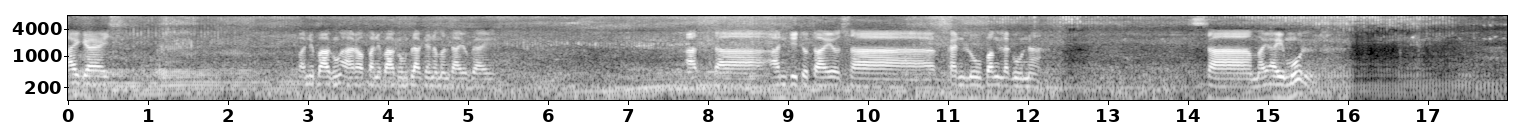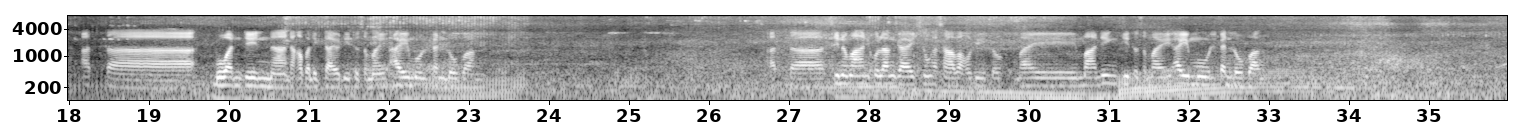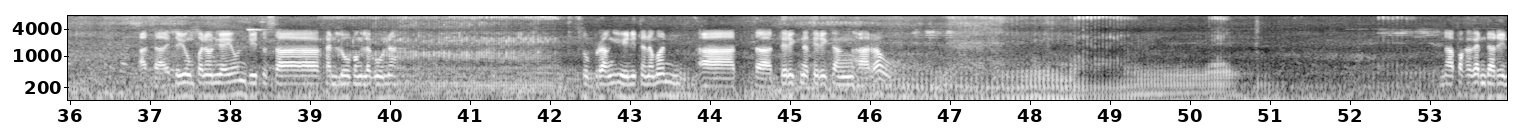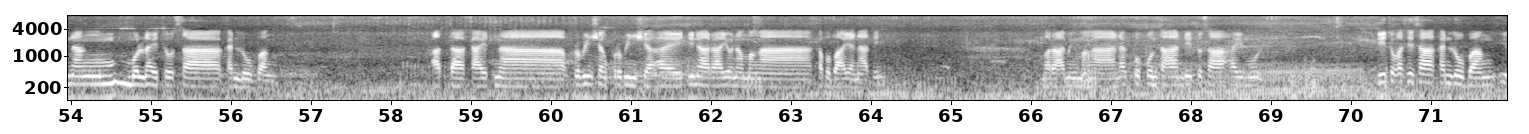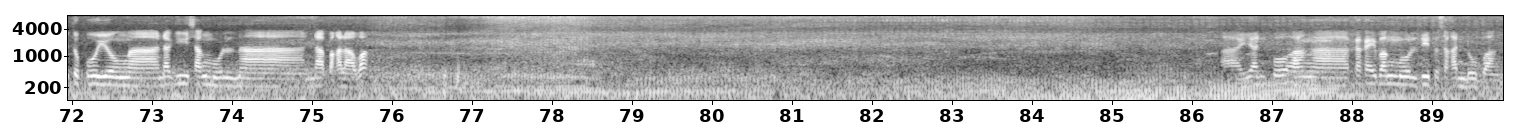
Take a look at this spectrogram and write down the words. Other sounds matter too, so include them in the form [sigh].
Hi guys. Panibagong araw, panibagong vlog na naman tayo guys. At ah, andito tayo sa Canlubang, Laguna. Sa May Aymul At ah, buwan din na nakabalik tayo dito sa May Aymul, Canlubang Ah, sinamahan ko lang guys yung asawa ko dito. May maning dito sa may Aymul, Canlubang. At ah, ito yung panahon ngayon dito sa Canlubang, Laguna. Sobrang init na naman at ah, tirik na tirik ang araw. Napakaganda rin ng mall na ito sa Canlubang. At ah, kahit na probinsyang probinsya ay dinarayo ng mga kababayan natin. Maraming mga nagpupuntahan dito sa Aymul. Dito kasi sa Canlubang, ito po yung ah, nag-iisang mall na napakalawak. Ayan po ang kakaibang mall dito sa Canlubang.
